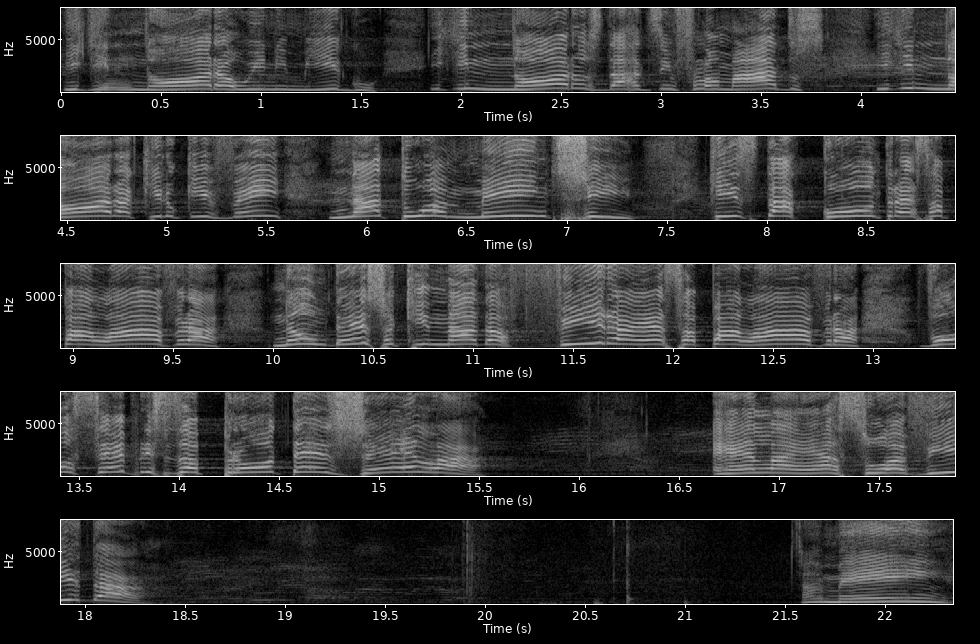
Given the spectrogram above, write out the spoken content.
Ignora o inimigo, ignora os dardos inflamados, ignora aquilo que vem na tua mente, que está contra essa palavra. Não deixa que nada fira essa palavra. Você precisa protegê-la. Ela é a sua vida. Amém.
